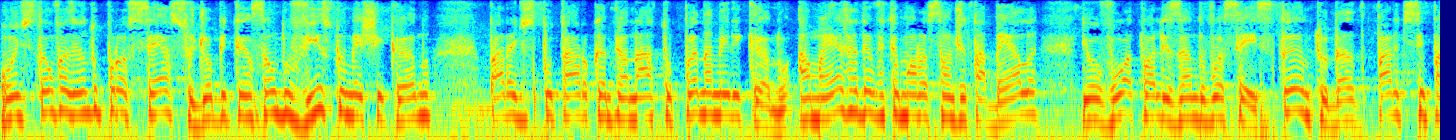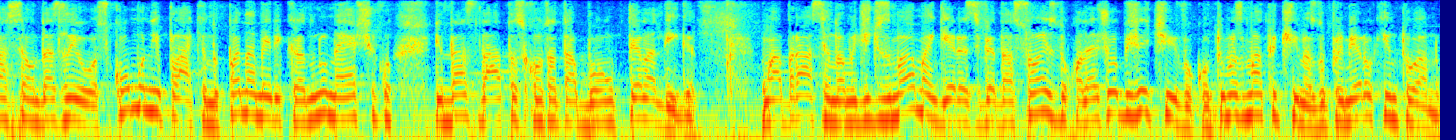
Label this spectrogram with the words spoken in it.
onde estão fazendo o processo de obtenção do visto mexicano para disputar o campeonato Campeonato Pan-Americano. Amanhã já devo ter uma noção de tabela e eu vou atualizando vocês, tanto da participação das Leoas como Uniplac no Pan-Americano no México e das datas contra Tabuão pela Liga. Um abraço em nome de Desmã, Mangueiras e Vedações do Colégio Objetivo, com turmas matutinas do primeiro ao quinto ano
